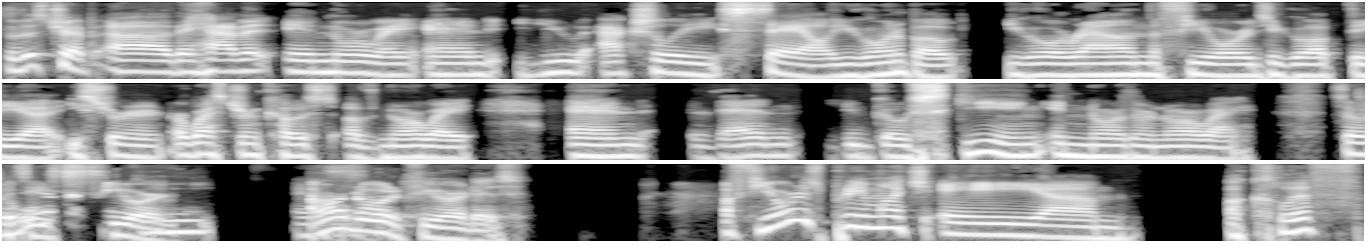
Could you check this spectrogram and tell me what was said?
So this trip, uh, they have it in Norway, and you actually sail. You go on a boat. You go around the fjords. You go up the uh, eastern or western coast of Norway, and then you go skiing in northern Norway. So, So it's a fjord? I don't know what a fjord is. A fjord is pretty much a um, a cliff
